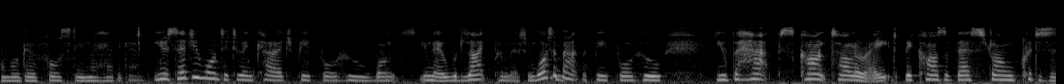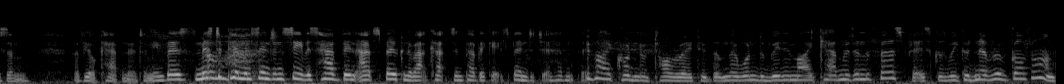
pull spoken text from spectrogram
and we'll go full steam ahead again. You said you wanted to encourage people who want, you know, would like promotion. What mm. about the people who you perhaps can't tolerate because of their strong criticism of your cabinet. I mean, both Mr. Oh. Pym and St John Stevas have been outspoken about cuts in public expenditure, haven't they? If I couldn't have tolerated them, they wouldn't have been in my cabinet in the first place, because we could never have got on.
